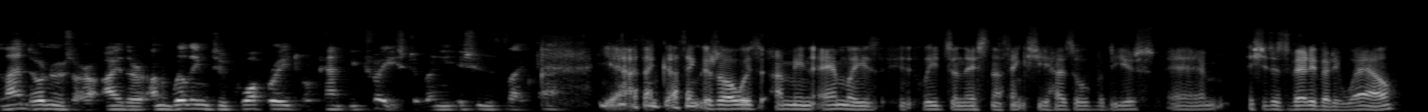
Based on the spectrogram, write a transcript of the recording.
landowners are either unwilling to cooperate or can't be traced? Are any issues like that? Yeah, I think I think there's always. I mean, Emily leads on this, and I think she has over the years. Um, she does very very well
